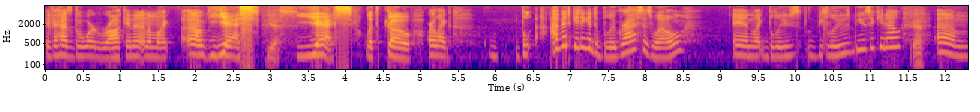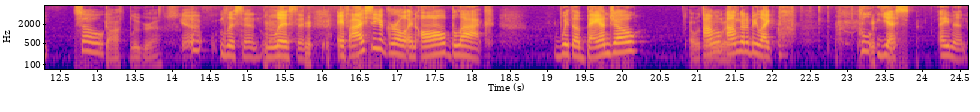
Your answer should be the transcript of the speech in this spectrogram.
If it has the word rock in it and I'm like, "Oh, yes. Yes. Yes. Let's go." Or like bl- I've been getting into bluegrass as well and like blues blues music, you know? Yeah. Um so Goth bluegrass. listen, listen. if I see a girl in all black with a banjo, Oh, I'm. I'm gonna be like, "Pl- yes, amen,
